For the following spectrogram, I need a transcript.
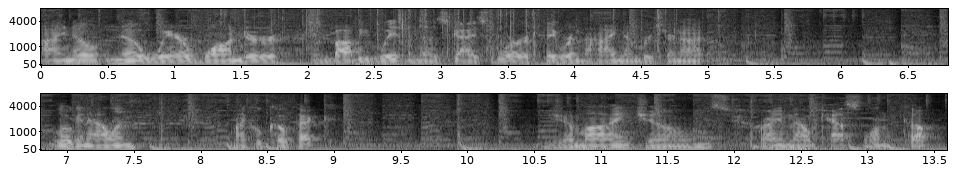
I don't know where Wander and Bobby Witt and those guys were, if they were in the high numbers or not. Logan Allen, Michael Kopech, Jahmai Jones, Ryan Mountcastle on the cup,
